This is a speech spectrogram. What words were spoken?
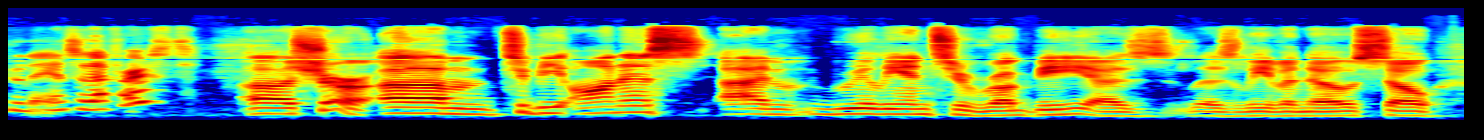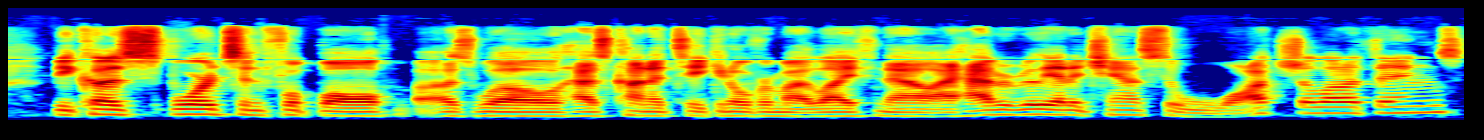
You want to answer that first? Uh, sure. Um, to be honest, I'm really into rugby, as as Leva knows. So because sports and football uh, as well has kind of taken over my life now, I haven't really had a chance to watch a lot of things.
